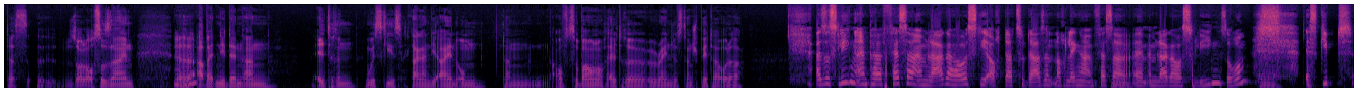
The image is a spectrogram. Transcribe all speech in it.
das äh, soll auch so sein. Äh, Mhm. arbeiten die denn an älteren Whiskys? Lagern die ein, um dann aufzubauen, auch ältere Ranges dann später oder? Also es liegen ein paar Fässer im Lagerhaus, die auch dazu da sind, noch länger im Fässer Mhm. ähm, im Lagerhaus zu liegen, so rum. Es gibt, äh,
